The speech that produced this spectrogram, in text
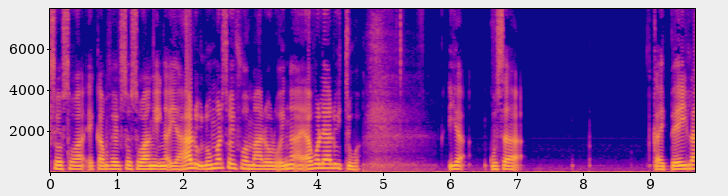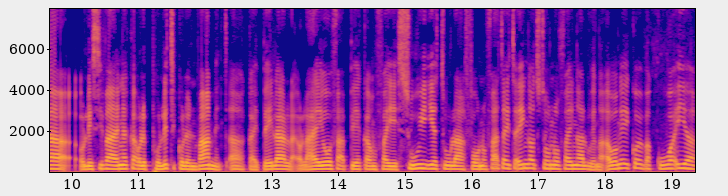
sosoa, e kamu fai sosoa ngi inga i a alu, lo mara soi fua maro inga, a wale alu i tua. Ia, kusa, kai peila, o le si waenga ka, o le political environment, a ah, kai peila, la, o lai o e fai pia kamu fai e sui i a tu la fono, fata i ta inga o tutono fai ngā ruenga, a wange i koe wakua i a,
